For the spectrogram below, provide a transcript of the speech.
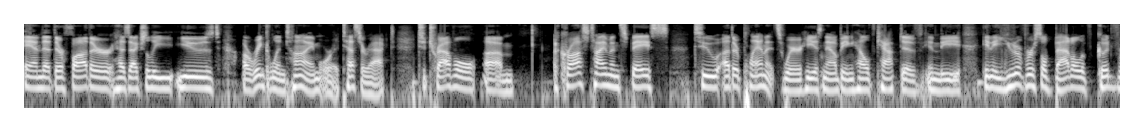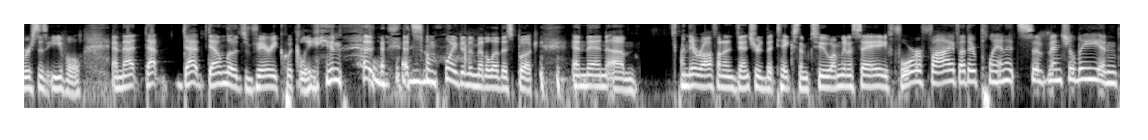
and that their father has actually used a wrinkle in time or a tesseract to travel um, across time and space to other planets where he is now being held captive in the in a universal battle of good versus evil. And that that that downloads very quickly in, at some point in the middle of this book. And then um, and they're off on an adventure that takes them to I'm going to say four or five other planets eventually, and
